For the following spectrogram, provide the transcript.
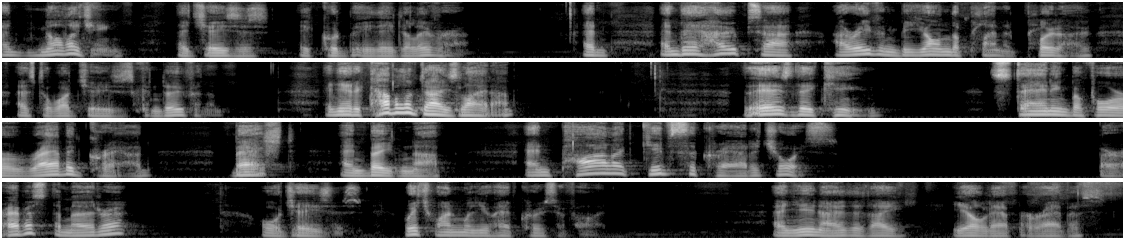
acknowledging that Jesus, it could be their deliverer. And, and their hopes are, are even beyond the planet Pluto as to what Jesus can do for them. And yet, a couple of days later, there's their king standing before a rabid crowd, bashed and beaten up, and Pilate gives the crowd a choice Barabbas, the murderer, or Jesus? Which one will you have crucified? And you know that they yelled out Barabbas,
